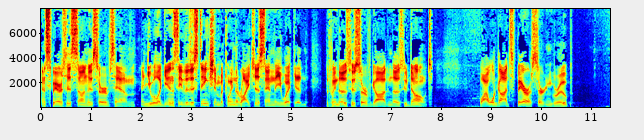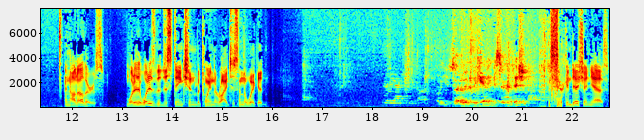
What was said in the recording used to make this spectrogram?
and spares his son who serves him. And you will again see the distinction between the righteous and the wicked, between those who serve God and those who don't. Why will God spare a certain group and not others? What is, what is the distinction between the righteous and the wicked? Well, you said it in the beginning, it's their condition. It's their condition, yes.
